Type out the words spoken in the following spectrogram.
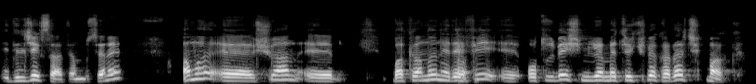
edilecek zaten bu sene. Ama e, şu an e, bakanlığın hedefi e, 35 milyon metreküpe kadar çıkmak.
